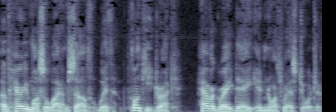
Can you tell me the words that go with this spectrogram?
of Harry Musselwhite himself with Funky Druck. Have a great day in Northwest Georgia.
